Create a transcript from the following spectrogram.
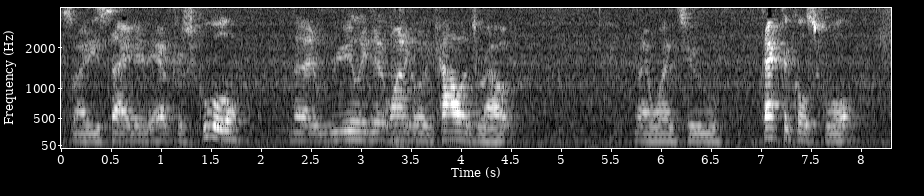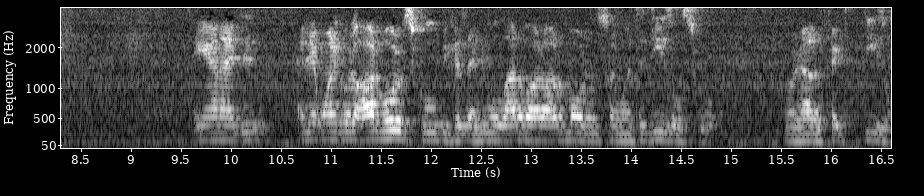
so I decided after school that I really didn't want to go the college route. I went to technical school, and I didn't. I didn't want to go to automotive school because I knew a lot about automotive, so I went to diesel school, learned how to fix diesels,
